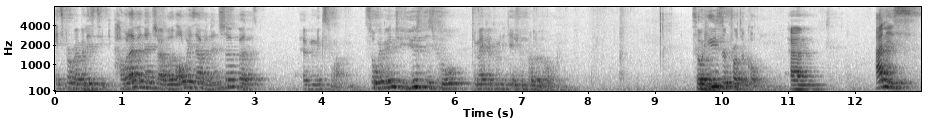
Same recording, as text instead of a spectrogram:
it's probabilistic. I will have an answer, I will always have an answer, but a mixed one. So we're going to use this rule to make a communication protocol. So here's the protocol. Um, Alice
